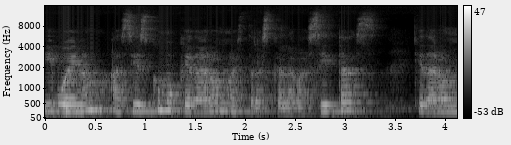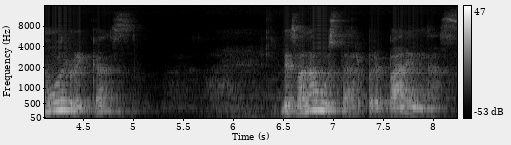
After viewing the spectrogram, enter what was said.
Y bueno, así es como quedaron nuestras calabacitas. Quedaron muy ricas. Les van a gustar, prepárenlas.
